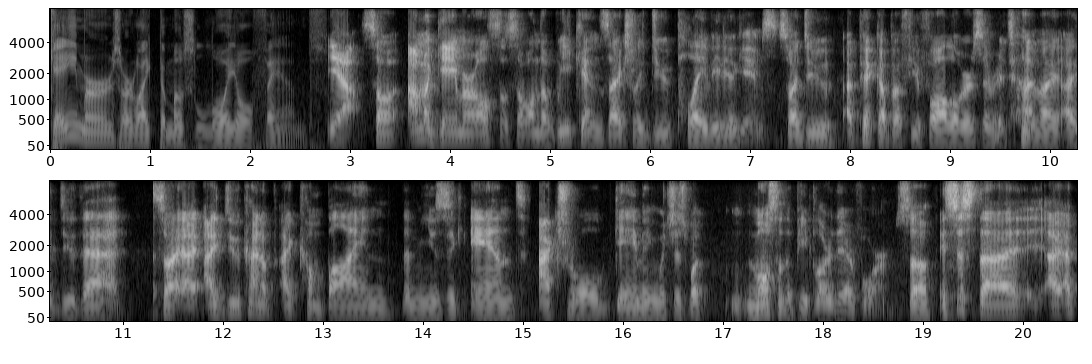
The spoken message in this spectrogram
gamers are like the most loyal fans. Yeah, so I'm a gamer also. So on the weekends, I actually do play video games. So I do, I pick up a few followers every time I, I do that. So I, I do kind of I combine the music and actual gaming, which is what most of the people are there for. So it's just uh, I, I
